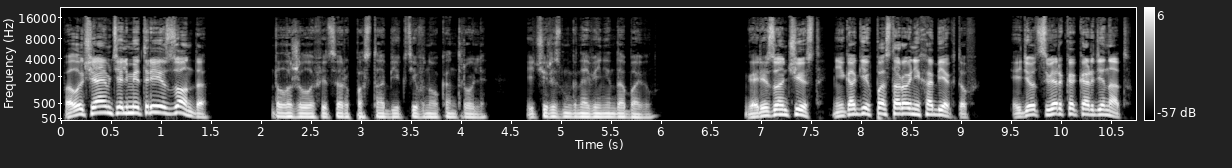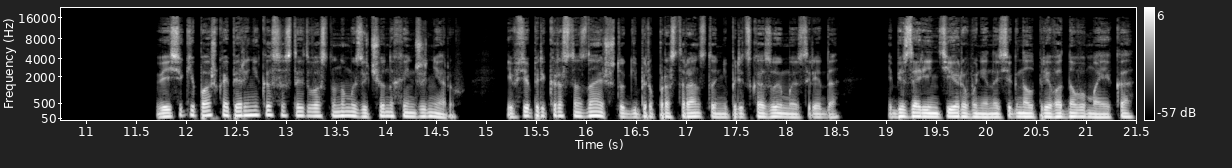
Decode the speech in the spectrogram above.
«Получаем телеметрию зонда!» — доложил офицер поста объективного контроля и через мгновение добавил. «Горизонт чист, никаких посторонних объектов. Идет сверка координат». Весь экипаж Коперника состоит в основном из ученых и инженеров, и все прекрасно знают, что гиперпространство — непредсказуемая среда, и без ориентирования на сигнал приводного маяка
